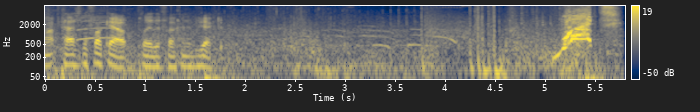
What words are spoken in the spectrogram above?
Not pass the fuck out, play the fucking objective. What?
